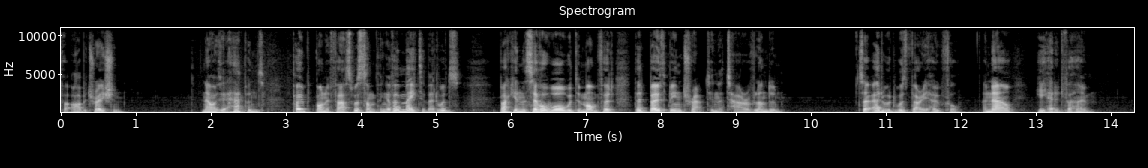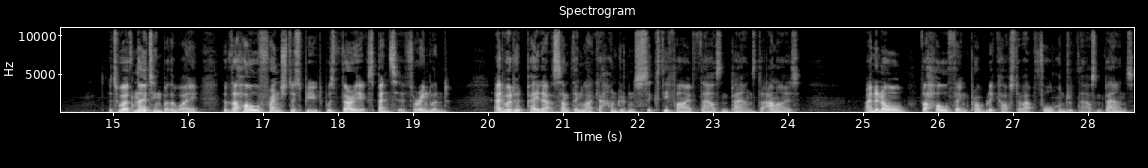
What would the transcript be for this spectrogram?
for arbitration. Now, as it happened, Pope Boniface was something of a mate of Edward's. Back in the civil war with de Montfort, they'd both been trapped in the Tower of London. So Edward was very hopeful, and now he headed for home. It's worth noting, by the way, that the whole French dispute was very expensive for England. Edward had paid out something like £165,000 to allies. And in all, the whole thing probably cost about £400,000.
